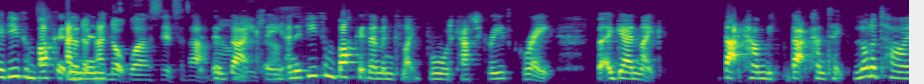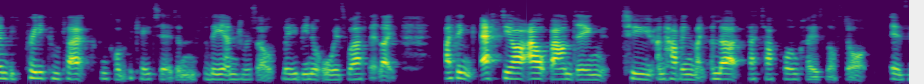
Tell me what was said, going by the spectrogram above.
if you can bucket and, them in, and not worth it for that. exactly. And if you can bucket them into like broad categories, great. But again, like that can be that can take a lot of time, be pretty complex and complicated, and for the end result, maybe not always worth it. Like I think SDR outbounding to and having like alerts set up on closed lost ops is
